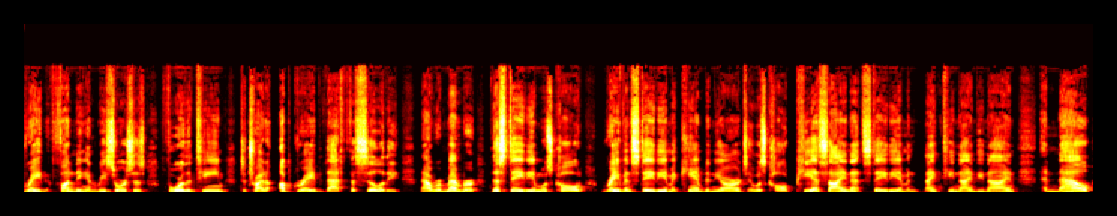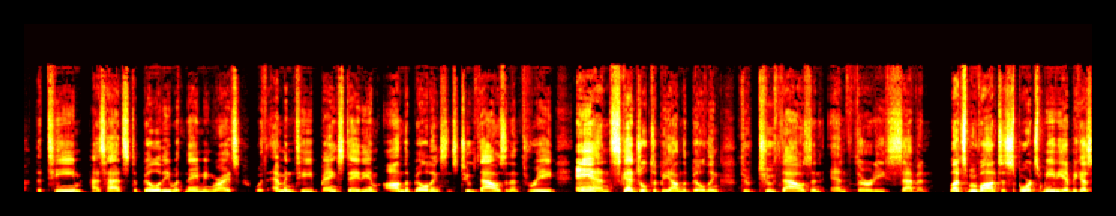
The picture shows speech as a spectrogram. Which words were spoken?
great funding and resources for the team to try to upgrade that facility. Now, remember, this stadium was called Raven Stadium at Camden Yards. It was called PSINet Stadium in 1999, and now the team has had stability with naming rights with M&T Bank Stadium on the building since 2003 and scheduled to be on the building through 2037. Let's move on to sports media because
